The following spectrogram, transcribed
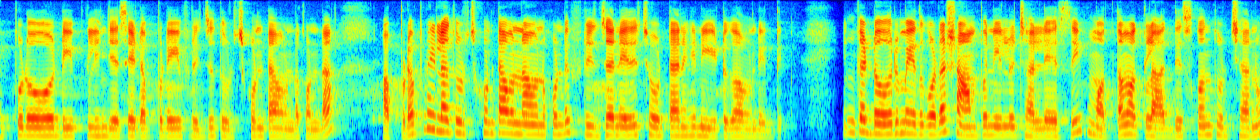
ఎప్పుడో డీప్ క్లీన్ చేసేటప్పుడే ఫ్రిడ్జ్ తుడుచుకుంటా ఉండకుండా అప్పుడప్పుడు ఇలా తుడుచుకుంటా ఉన్నాం అనుకోండి ఫ్రిడ్జ్ అనేది చూడటానికి నీట్గా ఉండిద్ది. ఇంకా డోర్ మీద కూడా షాంపూ నీళ్ళు చల్లేసి మొత్తం ఆ క్లాత్ తీసుకొని తుడిచాను.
